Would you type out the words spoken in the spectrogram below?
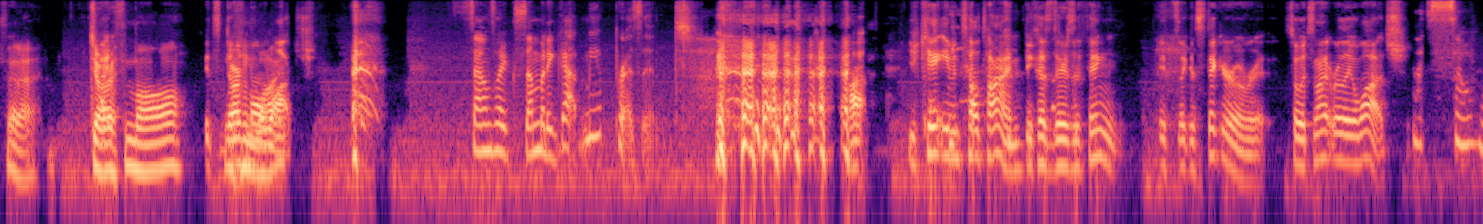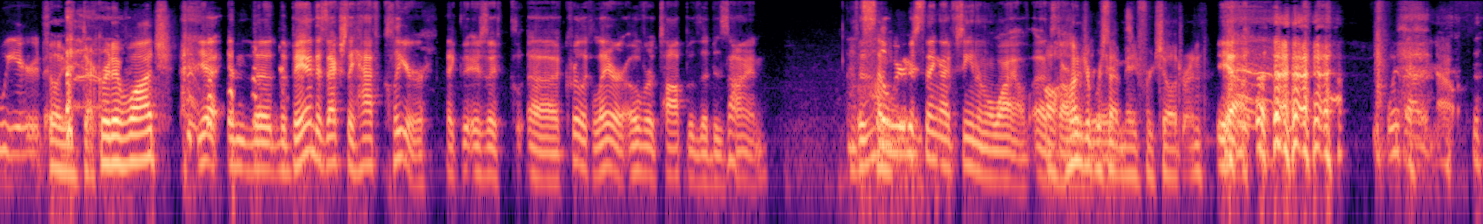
Is that a Darth Maul? It's Darth Maul Why? watch. Sounds like somebody got me a present. You can't even tell time because there's a thing. It's like a sticker over it, so it's not really a watch. That's so weird. So like a decorative watch. Yeah, and the the band is actually half clear. Like there's a uh, acrylic layer over top of the design. That's This is the weirdest thing I've seen in a while. on A hundred percent related. made for children. Yeah, Without a doubt.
